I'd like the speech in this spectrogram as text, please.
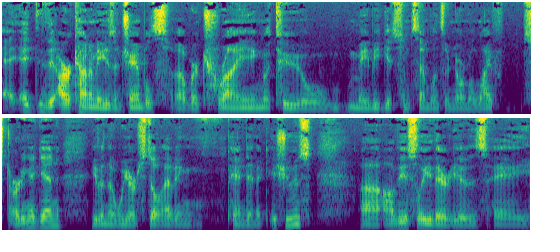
it, our economy is in shambles. Uh, we're trying to maybe get some semblance of normal life starting again, even though we are still having pandemic issues. Uh, obviously, there is a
